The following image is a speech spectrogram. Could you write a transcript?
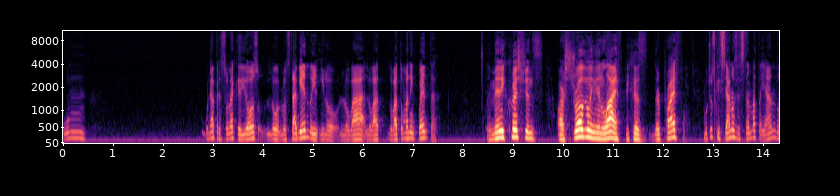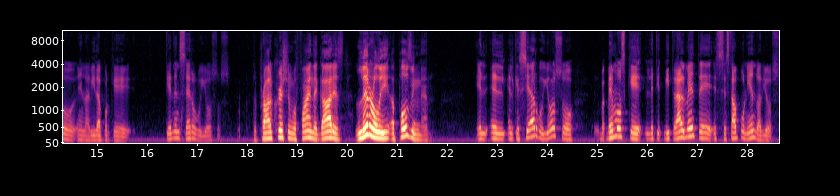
un- una persona que Dios lo, lo está viendo y, y lo, lo va, lo, va, lo va a tomar en cuenta. And many Christians are struggling in life because they're prideful. Muchos cristianos están batallando en la vida porque tienden a ser orgullosos. The proud Christian will find that God is literally opposing them. El, el- el que sea orgulloso, vemos que literalmente se está oponiendo a Dios.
